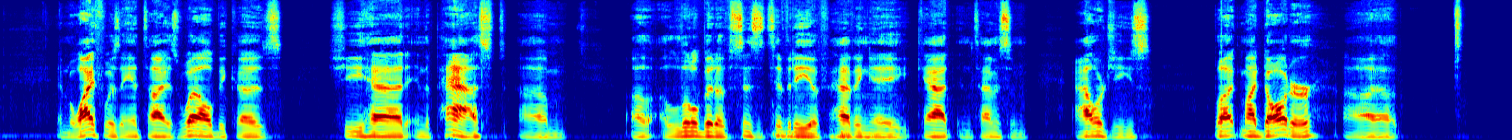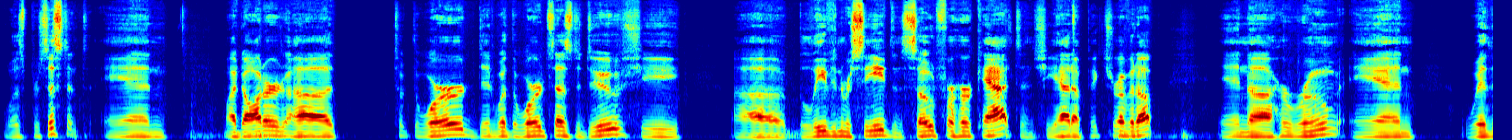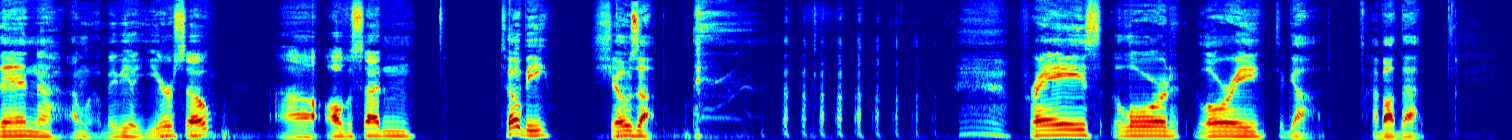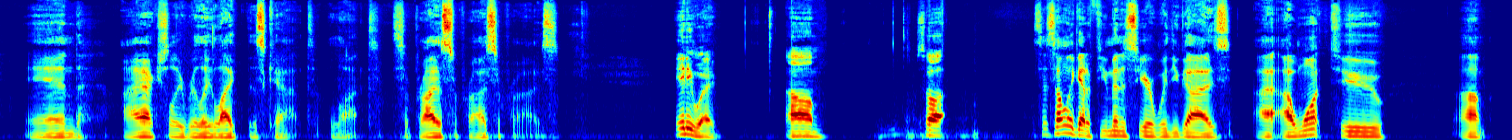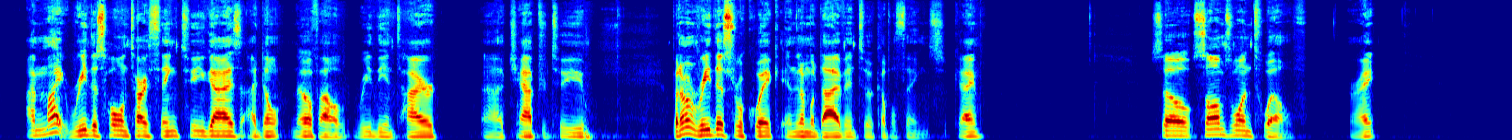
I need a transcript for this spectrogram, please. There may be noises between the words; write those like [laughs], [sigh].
And my wife was anti as well because she had in the past um, a, a little bit of sensitivity of having a cat and having some allergies but my daughter uh, was persistent, and my daughter uh, took the word, did what the word says to do. She uh, believed and received and sowed for her cat, and she had a picture of it up in uh, her room. And within, uh, I don't know, maybe a year or so, uh, all of a sudden, Toby shows up. [laughs] Praise the Lord. Glory to God. How about that? And I actually really like this cat a lot. Surprise, surprise, surprise. Anyway, um, so since I only got a few minutes here with you guys, I, I want to, um, I might read this whole entire thing to you guys. I don't know if I'll read the entire uh, chapter to you, but I'm to read this real quick and then I'm to dive into a couple things. Okay. So, Psalms 112, right?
